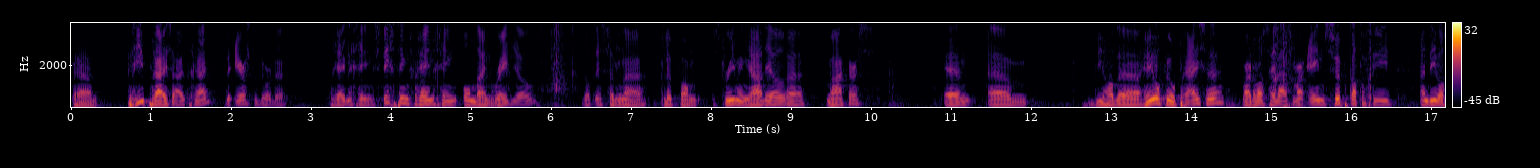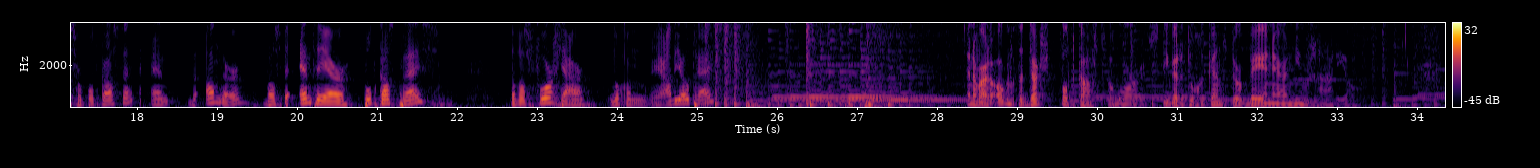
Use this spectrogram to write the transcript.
uh, drie prijzen uitgereikt. De eerste door de vereniging, Stichting Vereniging Online Radio. Dat is een eh, club van streaming radiomakers. en ehm, die hadden heel veel prijzen, maar er was helaas maar één subcategorie en die was voor podcasten. En de ander was de NTR Podcastprijs. Dat was vorig jaar nog een radioprijs. En er waren ook nog de Dutch Podcast Awards. Die werden toegekend door BNR Nieuwsradio.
